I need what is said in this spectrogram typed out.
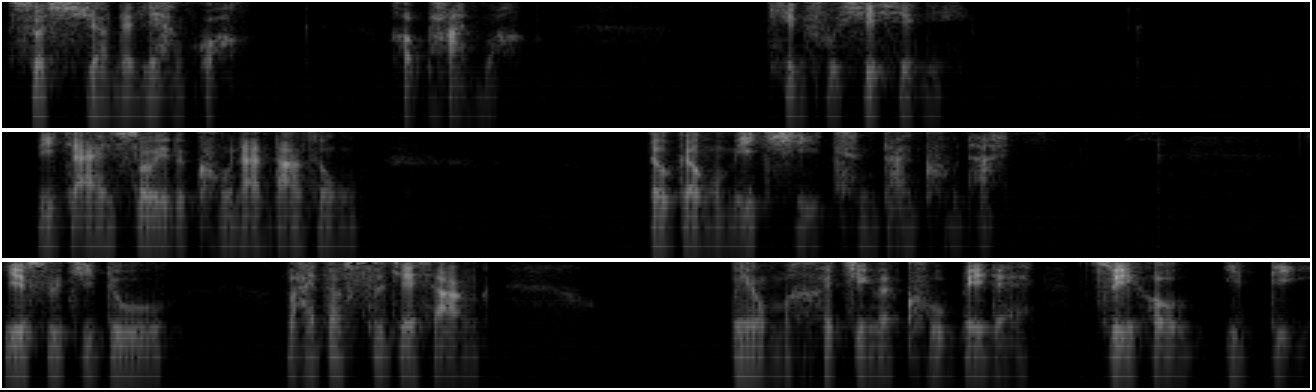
所需要的亮光和盼望，天父，谢谢你！你在所有的苦难当中都跟我们一起承担苦难。耶稣基督来到世界上，为我们喝尽了苦杯的最后一滴，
